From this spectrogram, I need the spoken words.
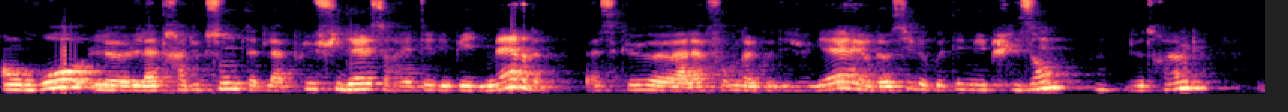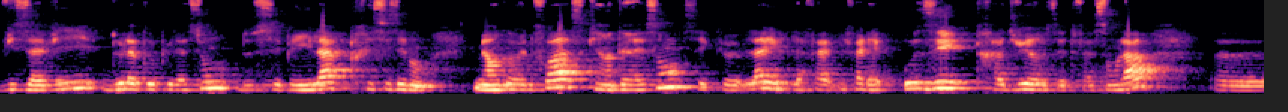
En gros, la traduction peut-être la plus fidèle, ça aurait été des pays de merde, parce que à la fois on a le côté vulgaire et on a aussi le côté méprisant de Trump vis-à-vis de la population de ces pays-là précisément. Mais encore une fois, ce qui est intéressant, c'est que là, il, fallait oser traduire de cette façon-là. Euh,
